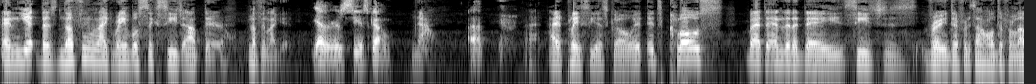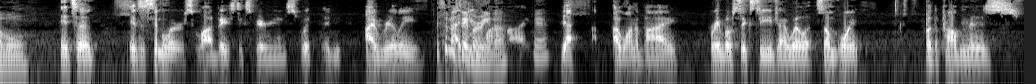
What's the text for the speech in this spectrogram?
And yet, there's nothing like Rainbow Six Siege out there. Nothing like it. Yeah, there is CS:GO. No. Uh, I, I play CS:GO. It, it's close, but at the end of the day, Siege is very different. It's on a whole different level. it's a it's a similar squad-based experience with. And I really It's in the I same arena. buy- Yeah. yeah, I want to buy Rainbow Six Siege. I will at some point, but the problem is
